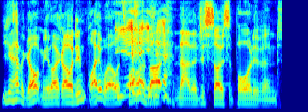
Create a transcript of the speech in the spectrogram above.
you can have a go at me. Like, oh, I didn't play well. It's Yeah, fine. But yeah. no, they're just so supportive, and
